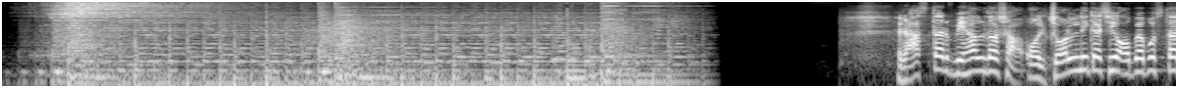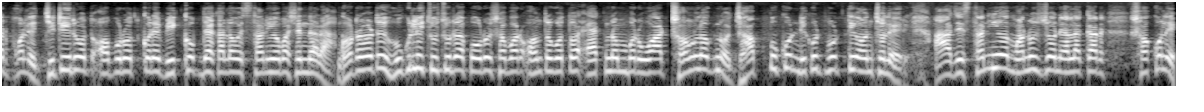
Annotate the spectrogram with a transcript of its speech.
you রাস্তার বেহাল দশা ও জল নিকাশি অব্যবস্থার ফলে জিটি রোড অবরোধ করে বিক্ষোভ দেখাল স্থানীয় বাসিন্দারা। ঘটনাটি হুগলি চুচুড়া পৌরসভার অন্তর্গত এক নম্বর ওয়ার্ড সংলগ্ন ঝাপপুকুর নিকটবর্তী অঞ্চলের। আজ স্থানীয় মানুষজন এলাকার সকলে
